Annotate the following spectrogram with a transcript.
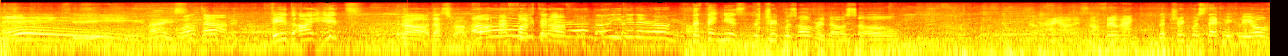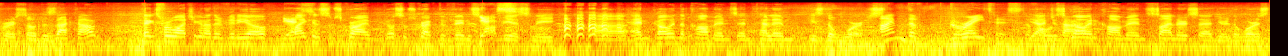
Hey! Nice. Well done. Did I eat? No, that's wrong. Fuck, I oh, you fucked did it up. wrong. Oh, you did it wrong. The thing is, the trick was over though, so Hang on, it's not filming. the trick was technically over, so does that count? Thanks for watching another video. Yes. Like and subscribe. Go subscribe to Vince, Yes. obviously. uh, and go in the comments and tell him he's the worst. I'm the greatest. Of yeah, just time. go and comment. Sylar said you're the worst.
